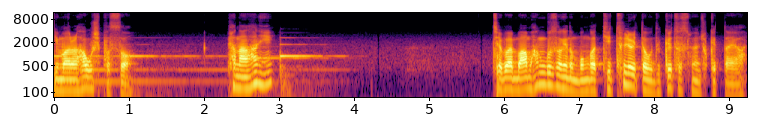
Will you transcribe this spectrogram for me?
이 말을 하고 싶었어. 편안하니? 제발 마음 한구석에는 뭔가 뒤틀려 있다고 느껴졌으면 좋겠다, 야.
